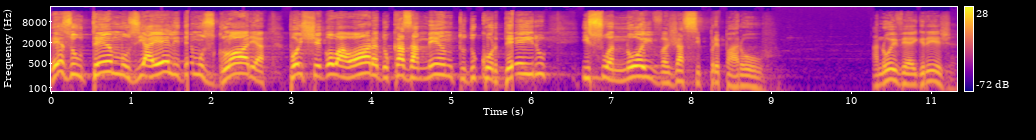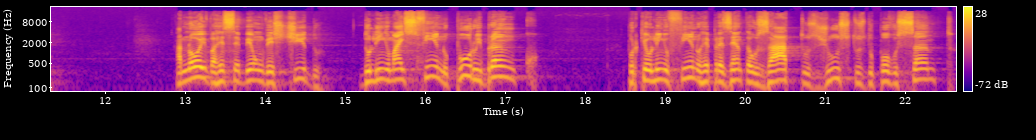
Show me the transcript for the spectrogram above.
exultemos e a Ele demos glória, pois chegou a hora do casamento do Cordeiro e sua noiva já se preparou. A noiva é a igreja. A noiva recebeu um vestido do linho mais fino, puro e branco, porque o linho fino representa os atos justos do povo santo.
